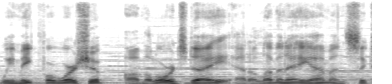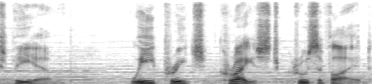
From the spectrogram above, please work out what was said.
We meet for worship on the Lord's Day at 11 a.m. and 6 p.m. We preach Christ crucified.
